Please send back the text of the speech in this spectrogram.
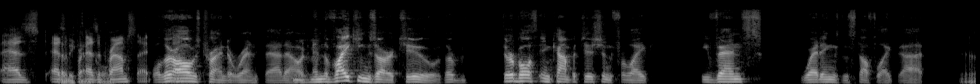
as as That'd a, kinda as a prom site. Well, they're Yeah. always trying to rent that out, Mhm. and the Vikings are too. They're they're both in competition for like events, weddings, and stuff like that. Yeah.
